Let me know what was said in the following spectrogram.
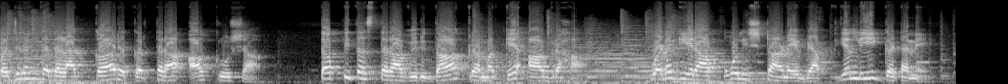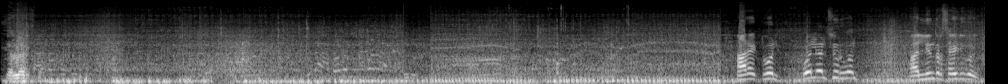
ಬಜರಂಗದಳ ಕಾರ್ಯಕರ್ತರ ಆಕ್ರೋಶ. ತಪ್ಪಿತಸ್ಥರ ವಿರುದ್ಧ ಕ್ರಮಕ್ಕೆ ಆಗ್ರಹ. ವಡಗೇರ ಪೊಲೀಸ್ ಠಾಣೆ ವ್ಯಾಪ್ತಿಯಲ್ಲಿ ಘಟನೆ. ಅಲ್ಲಿಂದ್ರ ಸೈಡಿಗೆ ಹೋಗಿ.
